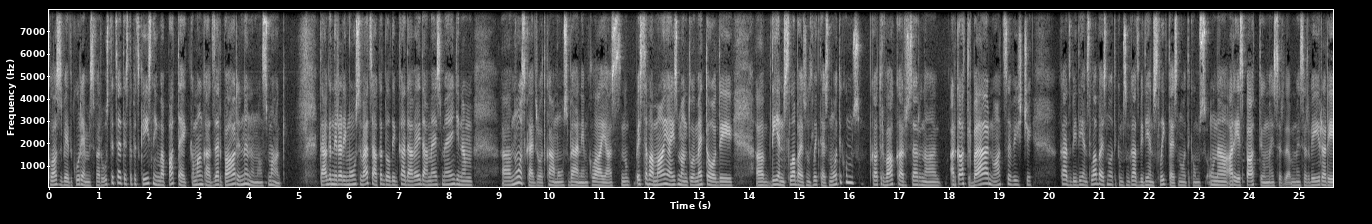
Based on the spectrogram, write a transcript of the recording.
klases biedri, kuriem es varu uzticēties, tāpēc ka īsnībā pateikt, ka man kāds dzer pāri, ir nenormāli smagi. Tā gan ir arī mūsu vecāka atbildība, kādā veidā mēs mēģinam uh, noskaidrot, kā mūsu bērniem klājās. Nu, es savā mājā izmantoju metodi uh, dienas labais un sliktais notikums. Katru vakaru sarunāju ar katru bērnu atsevišķi, kāds bija dienas labais notikums un kāds bija dienas sliktais notikums. Un uh, arī es pati, un mēs ar, mēs ar vīru arī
